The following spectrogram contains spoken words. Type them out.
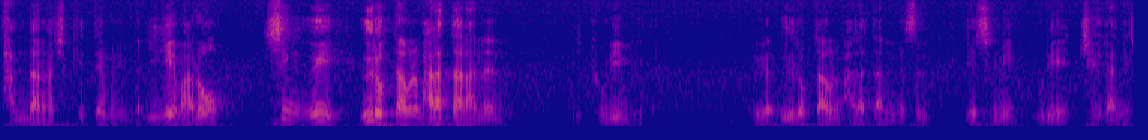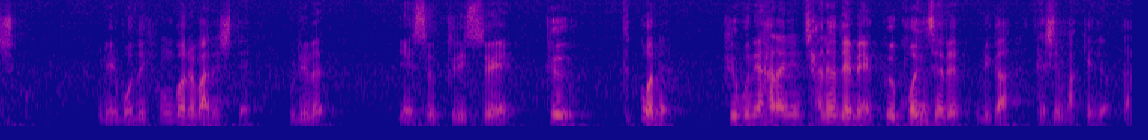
담당하셨기 때문입니다. 이게 바로 싱의 의롭다함을 받았다라는 이 교리입니다. 우리가 의롭다함을 받았다는 것은 예수님이 우리의 죄가 되시고 우리의 모든 형벌을 받으실 때 우리는 예수 그리스도의 그 특권을 그분의 하나님 자녀됨의 그 권세를 우리가 대신 받게 되었다.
